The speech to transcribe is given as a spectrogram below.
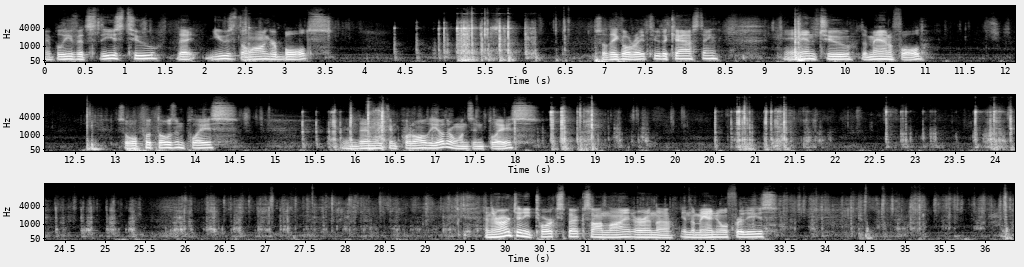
I believe it's these two that use the longer bolts. So they go right through the casting and into the manifold. So we'll put those in place. And then we can put all the other ones in place. And there aren't any torque specs online or in the in the manual for these.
